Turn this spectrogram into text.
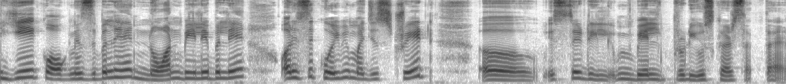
ये कॉग्निजेबल है नॉन बेलेबल है और इसे कोई भी मजिस्ट्रेट इससे बेल प्रोड्यूस कर सकता है।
